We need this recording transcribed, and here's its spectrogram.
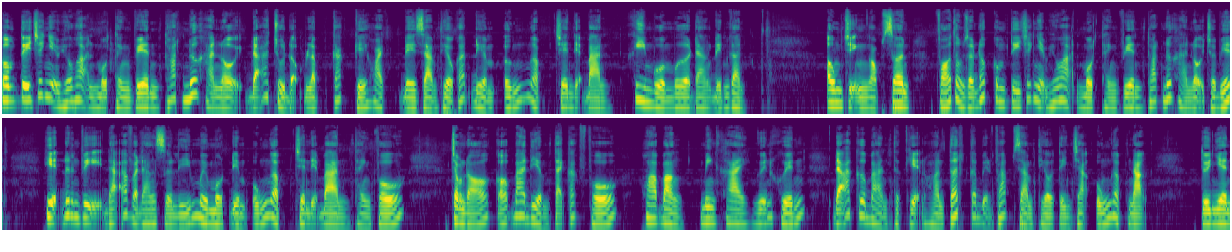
Công ty trách nhiệm hữu hạn một thành viên thoát nước Hà Nội đã chủ động lập các kế hoạch để giảm thiểu các điểm ứng ngập trên địa bàn khi mùa mưa đang đến gần. Ông Trịnh Ngọc Sơn, Phó Tổng Giám đốc Công ty trách nhiệm hữu hạn một thành viên thoát nước Hà Nội cho biết, hiện đơn vị đã và đang xử lý 11 điểm úng ngập trên địa bàn thành phố. Trong đó có 3 điểm tại các phố Hoa Bằng, Minh Khai, Nguyễn Khuyến đã cơ bản thực hiện hoàn tất các biện pháp giảm thiểu tình trạng úng ngập nặng. Tuy nhiên,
